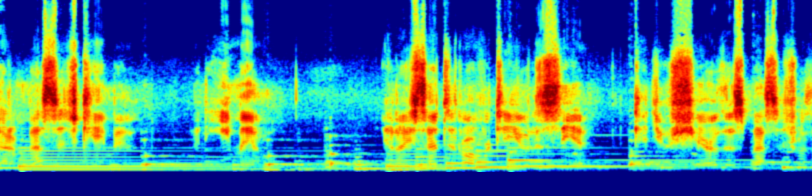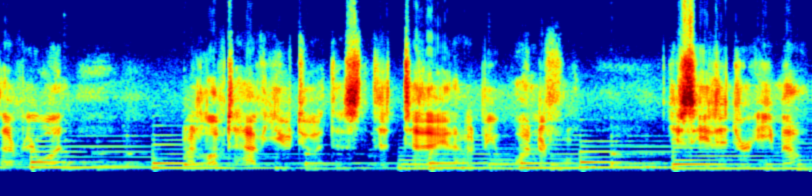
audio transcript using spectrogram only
that a message came in, an email, and I sent it over to you to see it. Can you share this message with everyone? I'd love to have you do it this t- today. That would be wonderful. You see it in your email?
